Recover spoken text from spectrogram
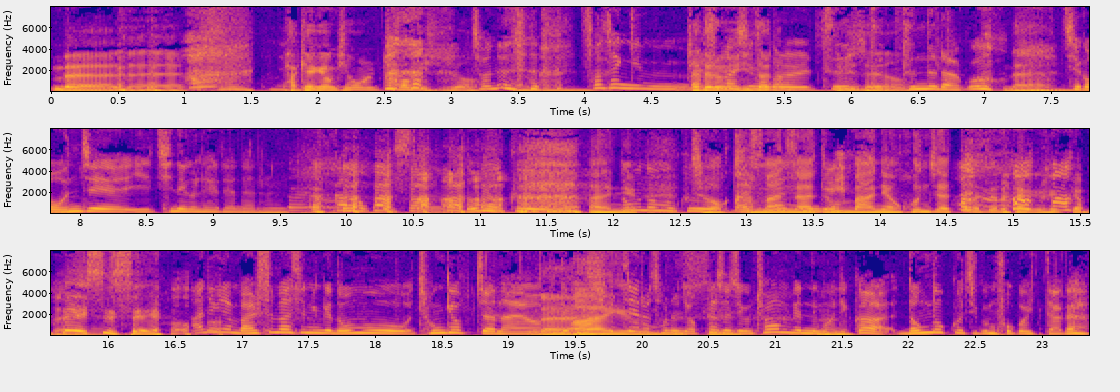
네, 네. 박혜경 씨 오늘 처음이시죠? 저는 선생님 제대로 말씀하시는 인사 좀 걸 드, 드리세요. 드, 듣느라고 네. 제가 언제 이 진행을 해야 되나를 까먹고 있어요 너무 그 아니요. 너무 너무 그 저 가만 말씀하시는 게 마냥 혼자 떠들어요. 그러니까 네. 뺏으세요. 아니 그냥 말씀하시는 게 너무 정겹잖아요. 네. 근데 그 아유, 실제로 저는 옆에서 무슨. 지금 처음 뵙는 거니까 넋 놓고 지금 보고 있다가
